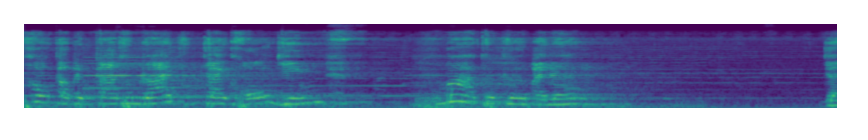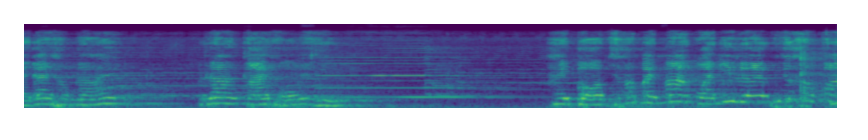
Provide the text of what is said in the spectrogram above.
เท่ากับเป็นการทำร้ายจิตใจของหญิง มากจนเกินไปแล้ว อย่าได้ทำร้ายร่างกายของหญิง ให้บอบช้ำไปมากกว่านี้เลยพระเจ้าข้าฟา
